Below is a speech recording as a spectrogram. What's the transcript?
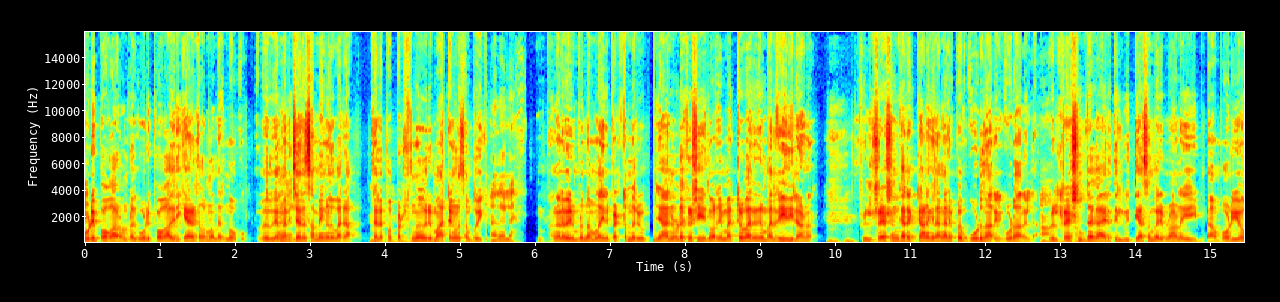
കൂടി പോകാറുണ്ട് കൂടി പോകാതിരിക്കാനായിട്ട് നമ്മൾ അന്നേരം നോക്കും. അങ്ങനെ ചില സമയങ്ങൾ വരാം. ചിലപ്പോൾ പെട്ടെന്ന് ഒരു മാറ്റങ്ങൾ സംഭവിക്കും. അങ്ങനെ വരുമ്പോൾ നമ്മൾ അതിന് പെട്ടെന്നൊരു ഞാനിവിടെ കൃഷി എന്ന് പറഞ്ഞാൽ മറ്റു പലരും പല രീതിയിലാണ്. ഫിൽട്രേഷൻ കറക്റ്റ് ആണെങ്കിൽ അങ്ങനെ ഇപ്പം കൂടുന്നാറില്ല കൂടാറില്ല. ഫിൽട്രേഷന്റെ കാര്യത്തിൽ വ്യത്യാസം വരുമ്പോഴാണ് ഈ ബോഡിയോ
